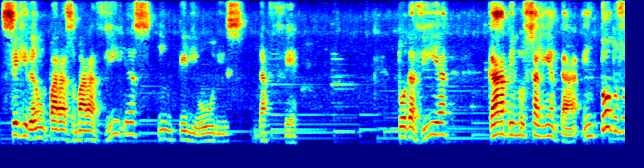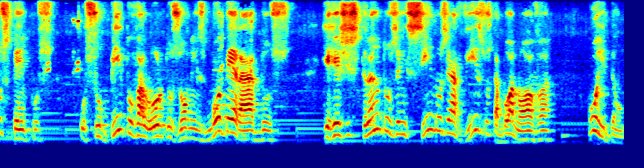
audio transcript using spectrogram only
seguirão para as maravilhas interiores da fé. Todavia, cabe-nos salientar em todos os tempos o subido valor dos homens moderados que, registrando os ensinos e avisos da Boa Nova, cuidam,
